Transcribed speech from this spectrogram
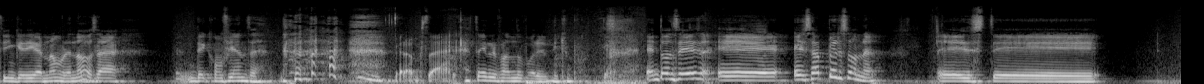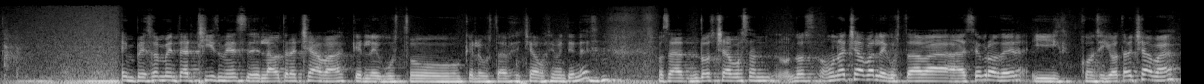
sin que diga nombre, ¿no? O sea, de confianza. pero pues, ah, estoy rifando por el equipo. Entonces, eh, esa persona, este, empezó a inventar chismes de la otra chava que le gustó, que le gustaba ese chavo, ¿sí me entiendes? O sea, dos chavos, dos- una chava le gustaba a ese brother y consiguió otra chava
